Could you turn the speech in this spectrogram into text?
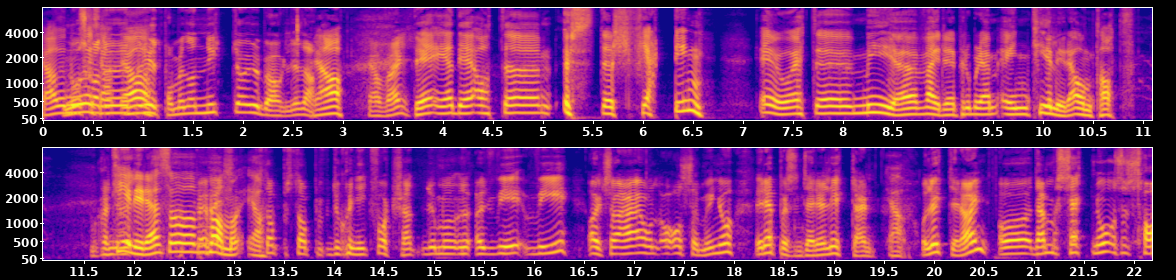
ja, det Nå det skal du ja, bryte på med noe nytt og ubehagelig, da. ja, Ja vel. det er det at uh, østersfjerting er jo et uh, mye verre problem enn tidligere antatt. Kan Tidligere så var man ja. Stopp, stopp. Du kan ikke fortsette. Du må, vi, vi, altså jeg og Åsemund nå, representerer lytteren. Ja. Og lytterne, og de sitter nå, og så sa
